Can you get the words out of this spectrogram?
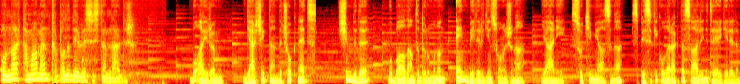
Onlar tamamen kapalı devre sistemlerdir. Bu ayrım gerçekten de çok net. Şimdi de bu bağlantı durumunun en belirgin sonucuna yani su kimyasına spesifik olarak da saliniteye gelelim.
